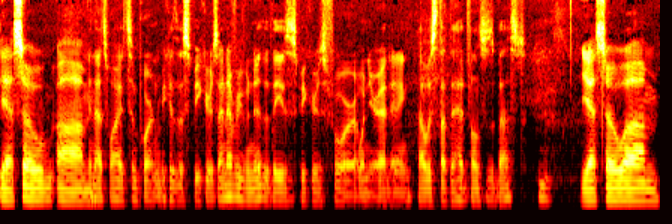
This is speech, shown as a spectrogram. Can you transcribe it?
Yeah, so um, and that's why it's important because the speakers. I never even knew that they use the speakers for when you're editing. I always thought the headphones was the best. Hmm. Yeah, so um,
